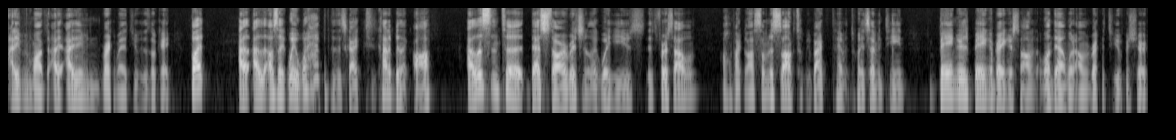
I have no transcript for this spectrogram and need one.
I didn't even want. To, I I didn't even recommend it to you because it's okay. But I, I I was like, wait, what happened to this guy? 'Cause He's kind of been like off. I listened to Death Star original, like what he used his first album. Oh my god, some of the songs took me back to 10 2017. Bangers, banger, banger songs. One day I'm gonna, I'm gonna it to you for sure.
